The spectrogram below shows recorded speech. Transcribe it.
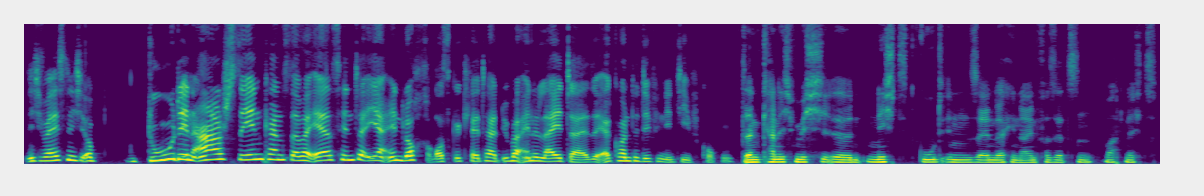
Ich weiß nicht, ob du den Arsch sehen kannst, aber er ist hinter ihr ein Loch rausgeklettert über eine Leiter. Also er konnte definitiv gucken. Dann kann ich mich äh, nicht gut in Sender hineinversetzen. Macht nichts.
